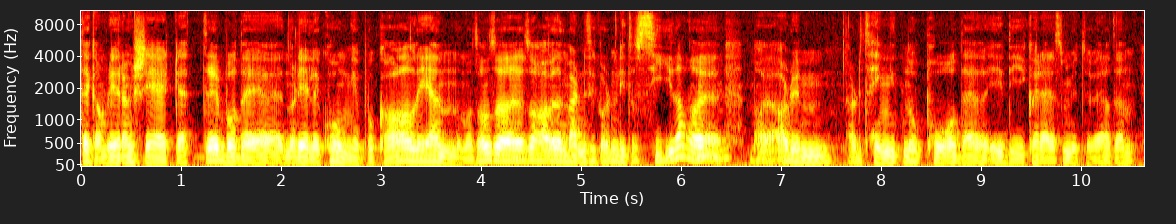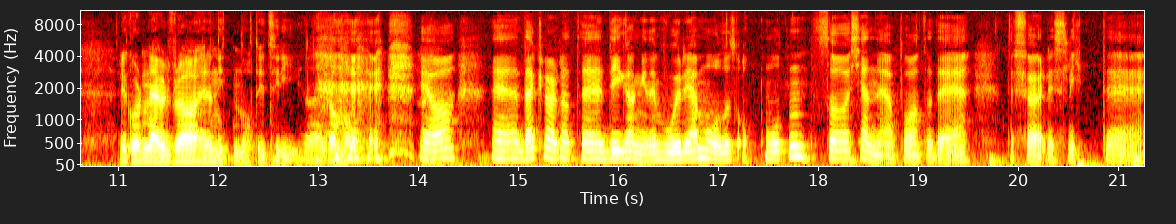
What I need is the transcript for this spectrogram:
det kan bli rangert etter, både når det gjelder kongepokal i NM og sånn, så, så, har jo den verdensrekorden litt å si, da. Mm. Har, har, du, har, du, tenkt noe på det i de karrierer som utøver? At den Rekorden er vel fra er det 1983? Det er gammel. ja, eh, det er klart at eh, de gangene hvor jeg måles opp mot den, så kjenner jeg på at det, det føles litt, eh,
